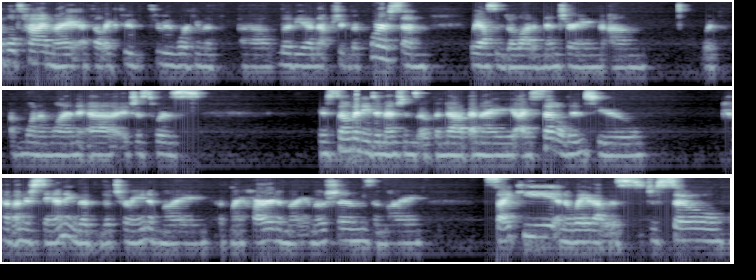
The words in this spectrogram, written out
the whole time, I, I felt like through through working with uh, Livia in that particular course, and we also did a lot of mentoring um, with one on one. It just was. You know, so many dimensions opened up, and I, I settled into kind of understanding the, the terrain of my of my heart and my emotions and my psyche in a way that was just so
